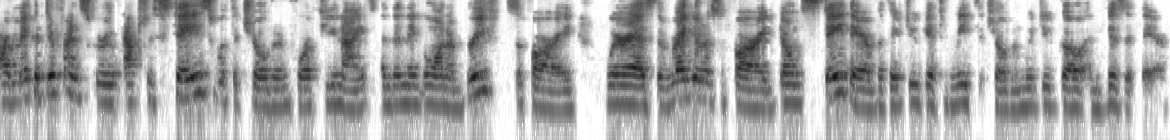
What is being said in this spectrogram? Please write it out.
our Make a Difference group actually stays with the children for a few nights and then they go on a brief safari, whereas the regular safari don't stay there, but they do get to meet the children. We do go and visit there.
